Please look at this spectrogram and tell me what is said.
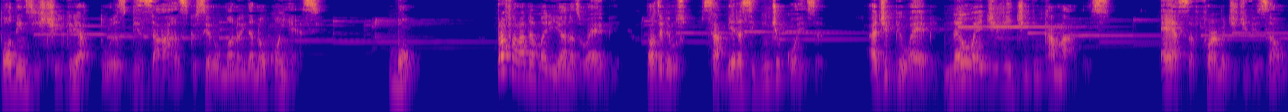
podem existir criaturas bizarras que o ser humano ainda não conhece. Bom, para falar da Marianas Web, nós devemos saber a seguinte coisa: a Deep Web não é dividida em camadas. Essa forma de divisão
